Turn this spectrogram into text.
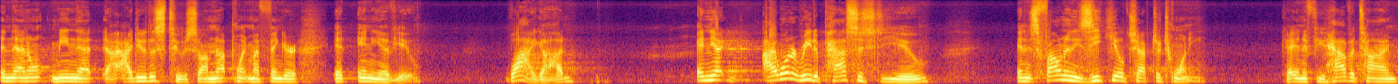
and I don't mean that, I do this too, so I'm not pointing my finger at any of you. Why, God? And yet, I want to read a passage to you, and it's found in Ezekiel chapter 20. Okay, and if you have a time,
